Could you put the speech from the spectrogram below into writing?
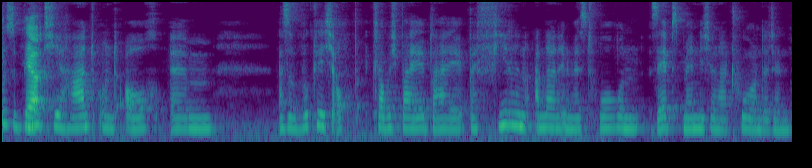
Usability hat und auch, ähm, also wirklich auch, glaube ich, bei, bei, bei vielen anderen Investoren, selbst männlicher Natur, unter den,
